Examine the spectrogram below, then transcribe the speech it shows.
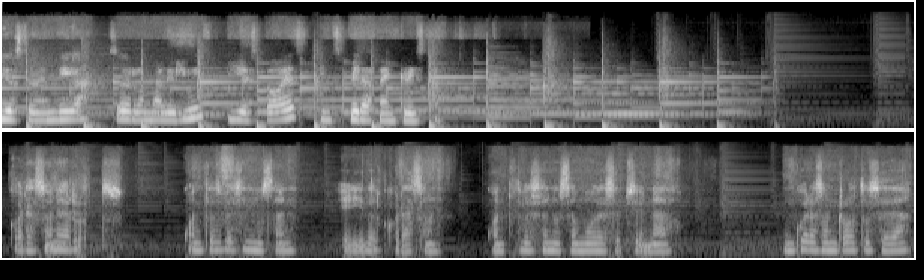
Dios te bendiga, soy Romali Ruiz y esto es Inspira Fe en Cristo. Corazones rotos. ¿Cuántas veces nos han herido el corazón? ¿Cuántas veces nos hemos decepcionado? Un corazón roto se da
